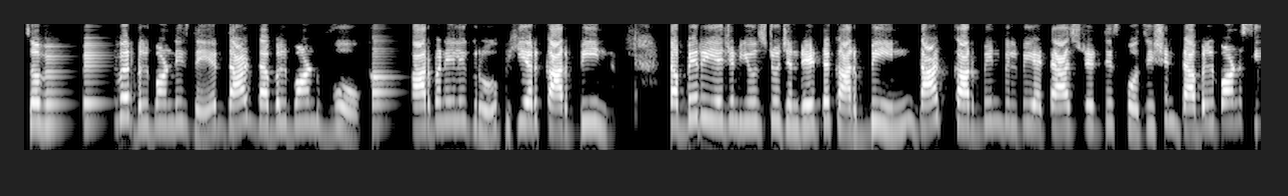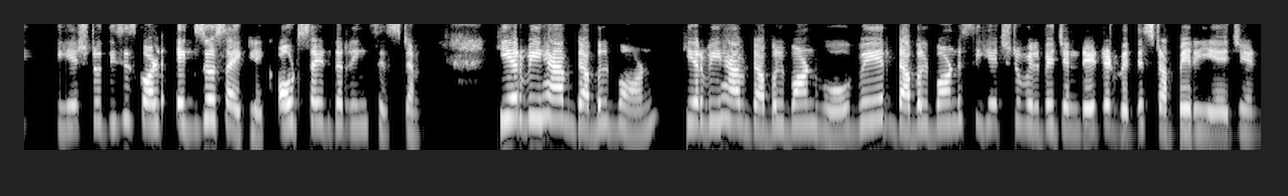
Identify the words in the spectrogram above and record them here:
so wherever double bond is there that double bond wo carbonyl group here carbene Tebbe reagent used to generate the carbene that carbene will be attached at this position double bond CH2 this is called exocyclic outside the ring system here we have double bond here we have double bond O where double bond CH2 will be generated with this Tebbe reagent.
